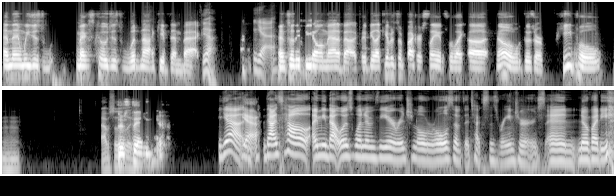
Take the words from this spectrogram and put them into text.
and then we just Mexico just would not give them back. Yeah. Yeah. And so they'd be all mad about it. They'd be like, "Give us back our slaves." We're like, "Uh, no, those are people. Mm-hmm. They're Absolutely. staying here." Yeah. Yeah. That's how I mean that was one of the original roles of the Texas Rangers and nobody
